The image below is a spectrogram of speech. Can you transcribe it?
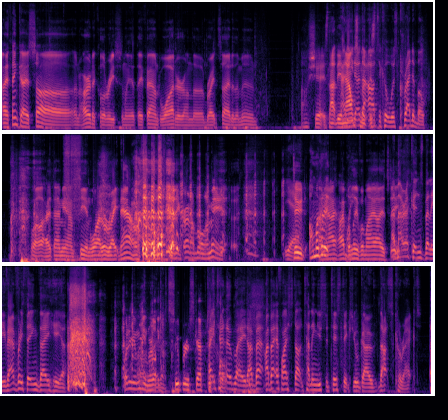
I think I saw an article recently that they found water on the bright side of the moon. Oh shit! Is that the How do you know announcement? article was credible? Well, I, I mean, I'm seeing water right now, so it's pretty credible to me. Yeah. Dude, oh my I god! mean, I, I believe what my eyes see. Americans believe everything they hear. What do you mean? We're like super skeptical. hey, Technoblade, I bet I bet if I start telling you statistics, you'll go, "That's correct."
